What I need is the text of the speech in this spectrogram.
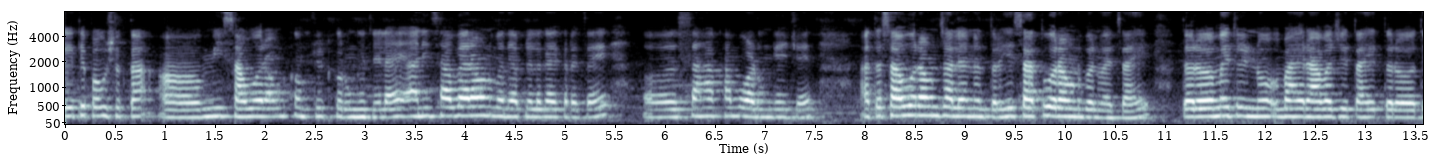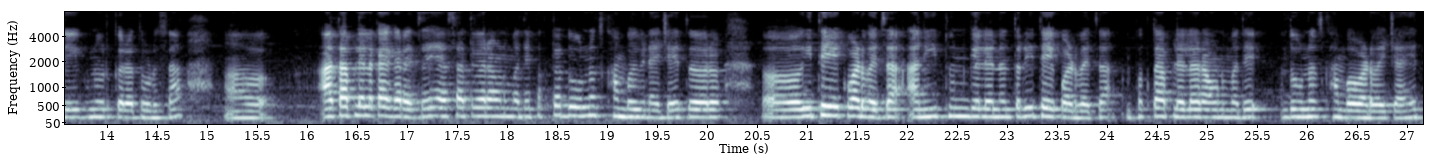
इथे पाहू शकता मी सहावं राऊंड कंप्लीट करून घेतलेला आहे आणि सहाव्या राऊंडमध्ये आपल्याला काय करायचं आहे सहा खांब वाढून घ्यायचे आहेत. आता सहावं राऊंड झाल्यानंतर हे सातवं राऊंड बनवायचं आहे. तर अ, मैत्रिणींनो बाहेर आवाज येत आहे तर ते इग्नोर करा थोडंसा. आता आपल्याला काय करायचं आहे ह्या सातव्या राऊंडमध्ये फक्त दोनच खांब विणायचे आहेत. तर इथे एक वाढवायचा आणि इथून गेल्यानंतर इथे एक वाढवायचा. फक्त आपल्याला राऊंडमध्ये दोनच खांब वाढवायचे आहेत.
